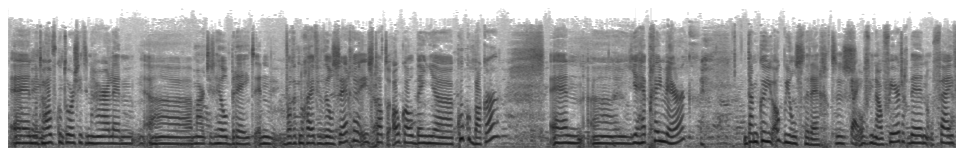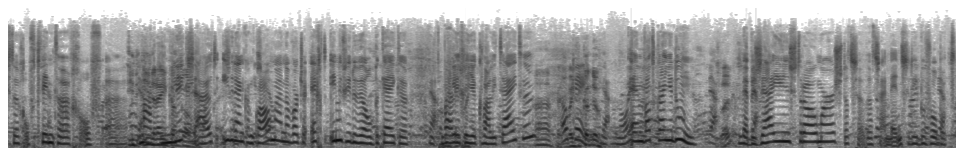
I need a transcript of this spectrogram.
En het hoofdkantoor zit in Haarlem. eh, maar het is heel breed. En wat ik nog even wil zeggen is Ja. dat ook al ben je koekenbakker. En eh, je hebt geen werk. Dan kun je ook bij ons terecht. Dus of je nou 40 bent, of 50, of 20, of uh, Ieder- maakt iedereen kan niks komen. uit. Iedereen kan komen en dan wordt er echt individueel bekeken waar liggen je kwaliteiten. Ah, oké. Wat je kan doen. En wat kan je doen? Leuk. We hebben zij-instromers. Dat, zijn- dat zijn mensen die bijvoorbeeld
